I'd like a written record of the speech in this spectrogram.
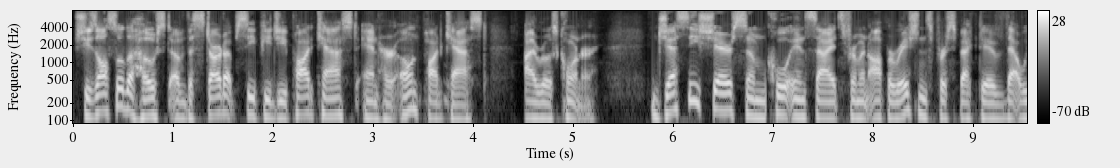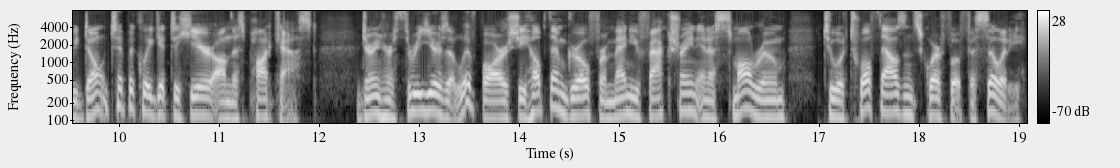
She's also the host of the Startup CPG podcast and her own podcast, Iroh's Corner. Jessi shares some cool insights from an operations perspective that we don't typically get to hear on this podcast. During her three years at Live Bar, she helped them grow from manufacturing in a small room to a 12,000 square foot facility.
